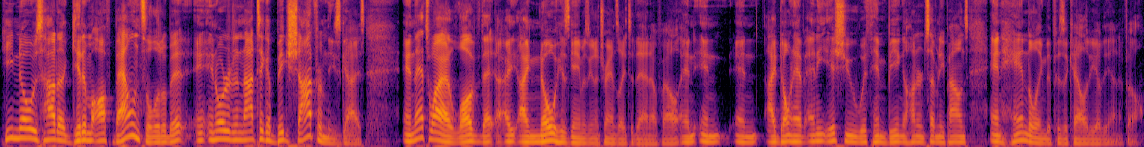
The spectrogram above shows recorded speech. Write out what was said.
He knows how to get him off balance a little bit in, in order to not take a big shot from these guys. And that's why I love that. I, I know his game is going to translate to the NFL, and and and I don't have any issue with him being 170 pounds and handling the physicality of the NFL.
